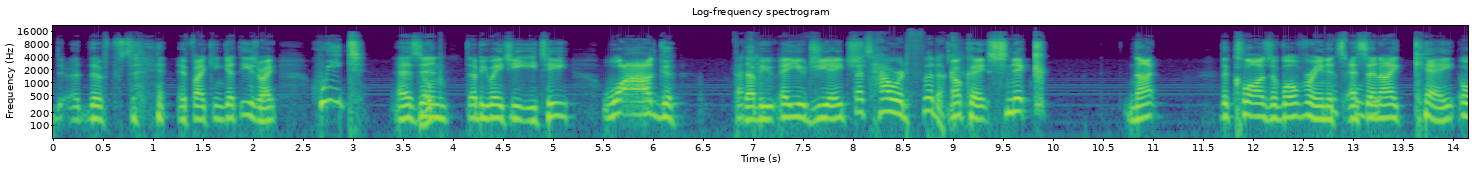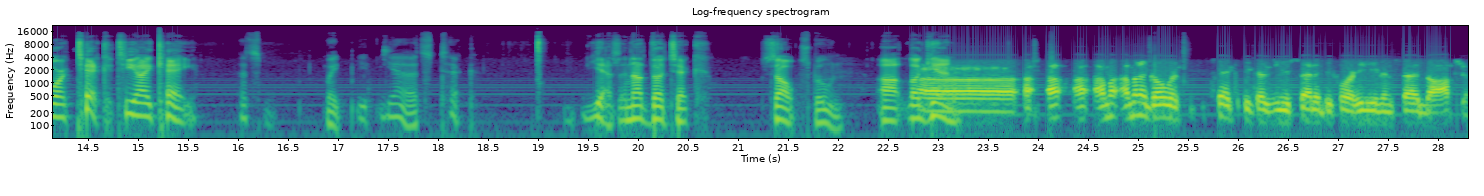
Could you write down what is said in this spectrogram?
The, the if I can get these right, wheat, as in W H E E T, wog, W A U G H. that's Howard the Duck. Okay, snick, not the claws of Wolverine. It's That's S N I K or tick, T I K. That's wait, y- yeah, that's tick. Yes, and not the tick. So Spoon. uh, again, Uh, I, I, I'm, I'm going to go with tick because you said it before he even said the option.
